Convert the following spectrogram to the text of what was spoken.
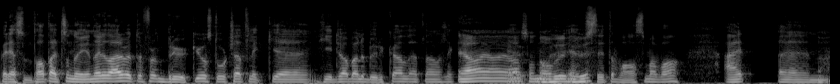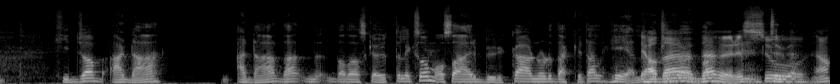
For resultatet er ikke så nøye nedi der, vet du, for de bruker jo stort sett like eh, hijab eller burka eller et eller annet slikt. Ja, ja, ja, sånn over Jeg husker ikke hva som er hva. Er ehm, hijab Er det Er det det- da det er det, liksom? Og så er burka er når du dekker til hele Ja, det, det høres jo jeg. Ja.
